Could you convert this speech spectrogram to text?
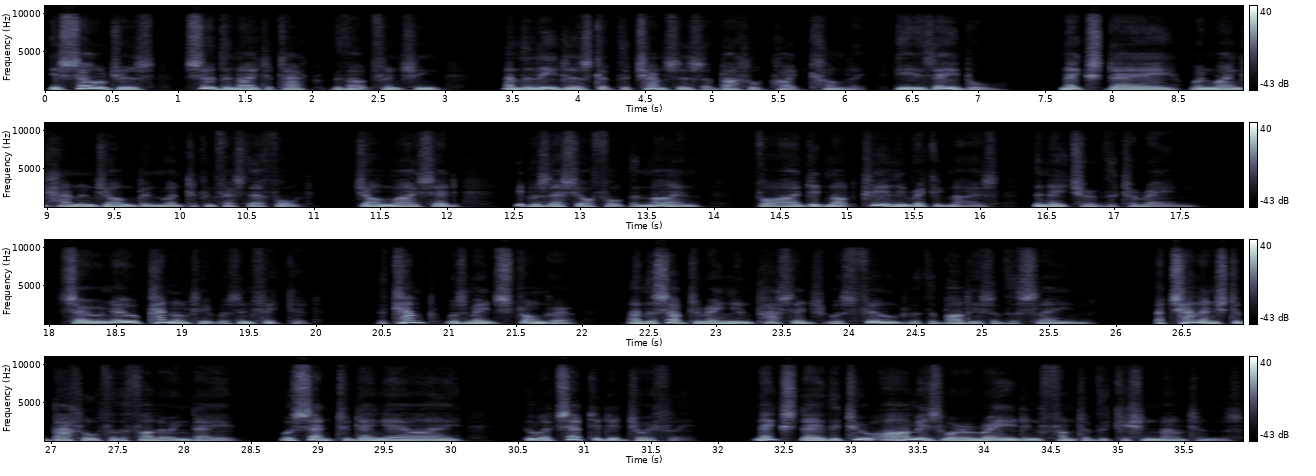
His soldiers stood the night attack without flinching, and the leaders took the chances of battle quite calmly. He is able, Next day, when Wang Han and Zhang Bin went to confess their fault, Jiang Wei said, It was less your fault than mine, for I did not clearly recognize the nature of the terrain. So no penalty was inflicted. The camp was made stronger, and the subterranean passage was filled with the bodies of the slain. A challenge to battle for the following day was sent to Deng Ai, who accepted it joyfully. Next day the two armies were arrayed in front of the Qishan Mountains.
